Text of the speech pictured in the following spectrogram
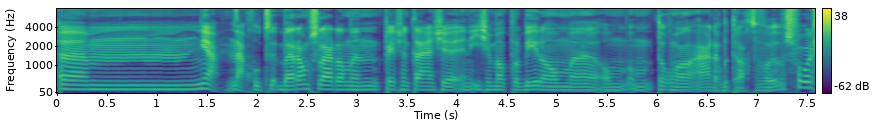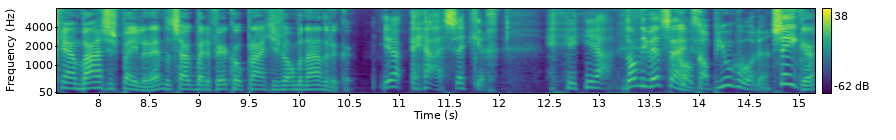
Ehm, ja, nou goed. Bij Ramselaar dan een percentage. En Isimant proberen om, eh, om, om toch wel een aardig bedrag te worden. was vorig jaar een basisspeler. Hè? Dat zou ik bij de verkooppraatjes wel benadrukken. Ja, ja zeker. ja, Dan die wedstrijd. gewoon kampioen geworden. Zeker.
